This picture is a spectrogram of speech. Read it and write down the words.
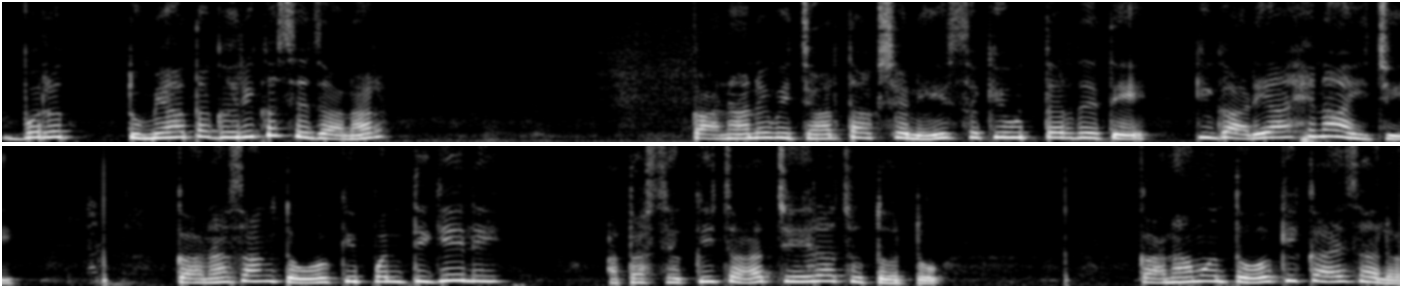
बरं तुम्ही आता घरी कसे जाणार? कान्हाने विचारता क्षणी सखी उत्तर देते की गाडी आहे ना आईची. कान्हा सांगतो की पण ती गेली. आता सखीचा चेहराच उतरतो. कान्हा म्हणतो की काय झालं?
